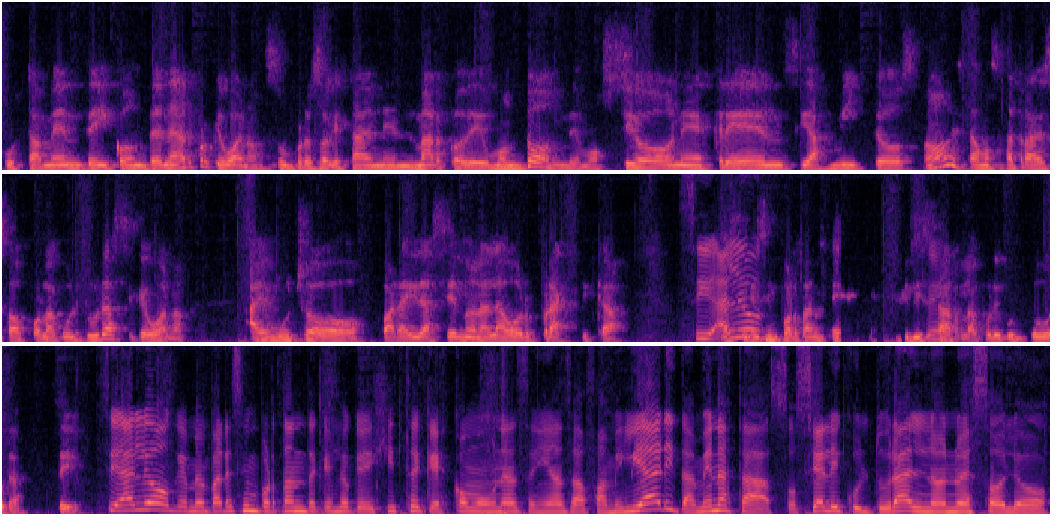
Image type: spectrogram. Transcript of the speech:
justamente y contener, porque bueno, es un proceso que está en el marco de un montón de emociones, creencias, mitos, ¿no? Estamos atravesados por la cultura, así que bueno, hay mucho para ir haciendo en la labor práctica. Sí, Así algo- que es importante utilizar Sí. la puricultura. Sí. Sí, algo que me parece importante, que es lo que dijiste, que es como una enseñanza familiar y también hasta social y cultural, ¿no? No es solo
